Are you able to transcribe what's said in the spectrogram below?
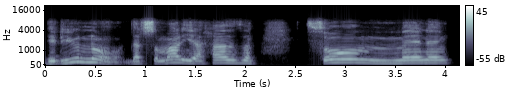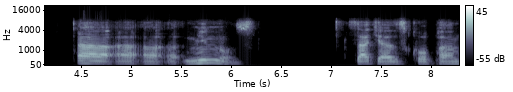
Did you know that Somalia has so many uh, uh, uh, minerals, such as copper,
